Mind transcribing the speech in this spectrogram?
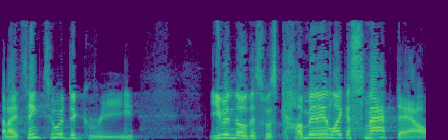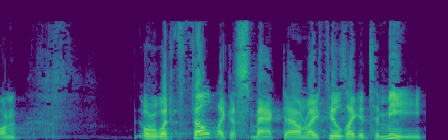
And I think to a degree, even though this was coming in like a smackdown, or what felt like a smackdown, right? Feels like it to me.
